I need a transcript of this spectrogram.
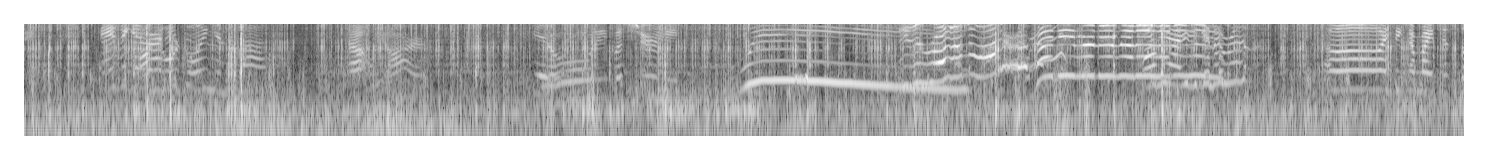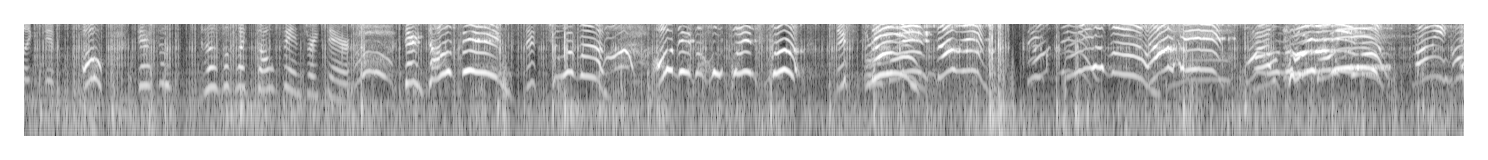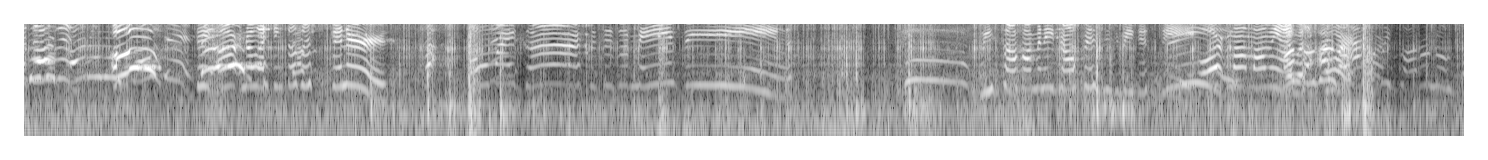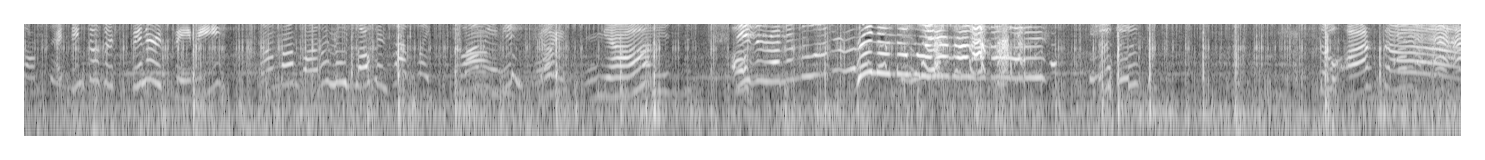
Those look like dolphins right there. They're dolphins. There's two of them. Oh, there's a whole bunch. Look, there's three. Dolphins! There's three of them. Dolphins! How Mommy! cool! Mommy, a dolphin! Oh, they are. No, I think those are spinners. Oh my gosh, this is amazing. We saw how many dolphins did we just see? Four, Mom, mommy, It was four. actually bottlenose dolphins. I think those are spinners, baby. No, Mom, bottlenose dolphins have like mommy, these Yeah. Oh. These are run in the water. Run on the water, run on the water. so awesome.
